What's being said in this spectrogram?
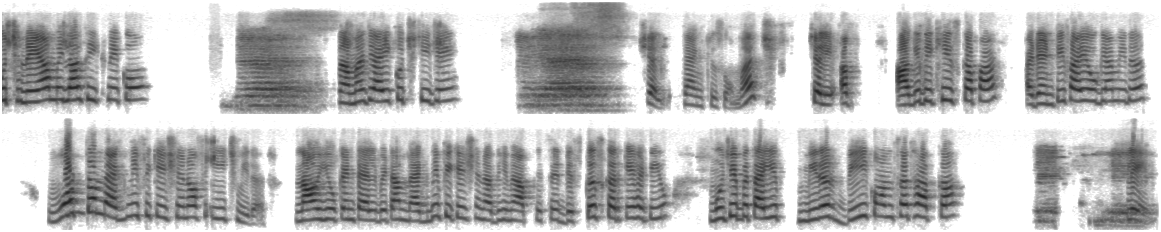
कुछ नया मिला सीखने को? yes. समझ आई कुछ चीज़ें? Yes. चलिए थैंक यू सो मच चलिए अब आगे देखिए इसका पार्ट आइडेंटिफाई हो गया mirror. What the magnification of each mirror now you can tell बेटा मैग्निफिकेशन अभी मैं आपके से डिस्कस करके हटी हूँ। मुझे बताइए मिरर बी कौन सा था आपका? प्लेन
